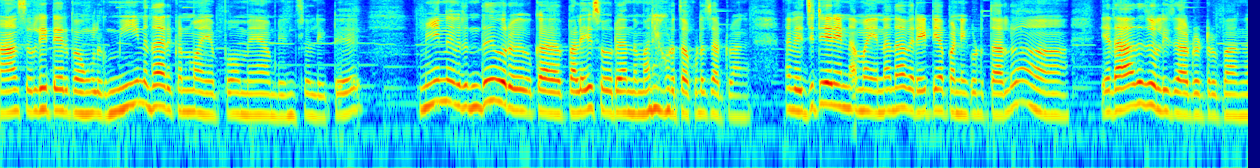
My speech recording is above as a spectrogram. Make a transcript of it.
நான் சொல்லிகிட்டே இருப்பேன். உங்களுக்கு மீன் தான் இருக்கணுமா எப்போவுமே? அப்படின்னு சொல்லிட்டு மீன் இருந்து ஒரு க பழைய சோறு அந்த மாதிரி கொடுத்தா கூட சாப்பிடுவாங்க வெஜிடேரியன் நம்ம என்ன தான் வெரைட்டியாக பண்ணி கொடுத்தாலும் ஏதாவது சொல்லி சாப்பிட்டுட்டு இருப்பாங்க.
